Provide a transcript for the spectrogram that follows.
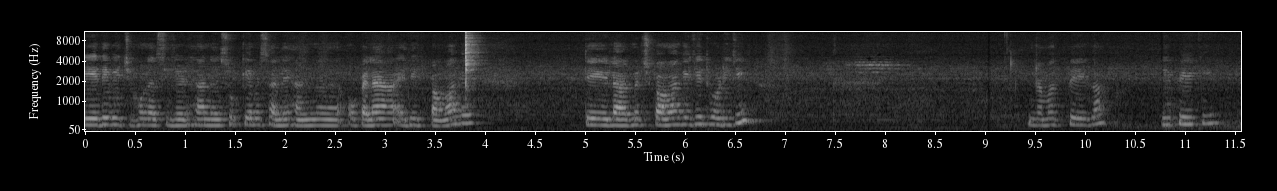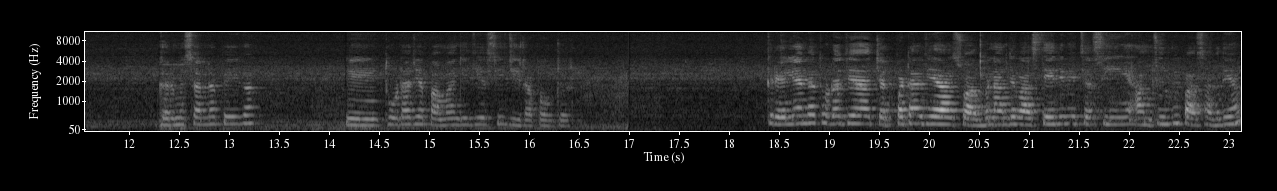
ਤੇ ਇਹਦੇ ਵਿੱਚ ਹੁਣ ਅਸੀਂ ਜਿਹੜੇ ਹਨ, ਸੁੱਕੇ ਮਸਾਲੇ ਹਨ, ਉਹ ਪਹਿਲਾਂ ਇਹਦੇ ਵਿੱਚ ਪਾਵਾਂਗੇ ਤੇ ਲਾਲ ਮਿਰਚ ਪਾਵਾਂਗੇ ਜੀ ਥੋੜੀ ਜੀ ਨਮਕ ਪਏਗਾ, ਇਹ ਪਏਗੀ, ਗਰਮ ਮਸਾਲਾ ਪਏਗਾ, ਤੇ ਥੋੜਾ ਜਿਹਾ ਪਾਵਾਂਗੇ ਜੀ ਅਸੀਂ ਜੀਰਾ ਪਾਊਡਰ। ਕਰੇਲਿਆਂ ਦਾ ਥੋੜਾ ਜਿਹਾ ਚਟਪਟਾ ਜਿਹਾ ਸਵਾਦ ਬਣਾਉਣ ਦੇ ਵਾਸਤੇ ਇਹਦੇ ਵਿੱਚ ਅਸੀਂ ਆਮਚੂਰ ਵੀ ਪਾ ਸਕਦੇ ਹਾਂ।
